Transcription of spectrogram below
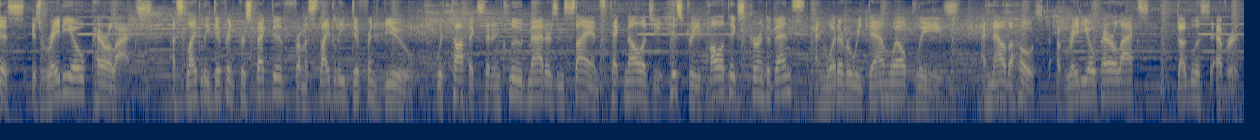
This is Radio Parallax, a slightly different perspective from a slightly different view, with topics that include matters in science, technology, history, politics, current events, and whatever we damn well please. And now the host of Radio Parallax, Douglas Everett.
